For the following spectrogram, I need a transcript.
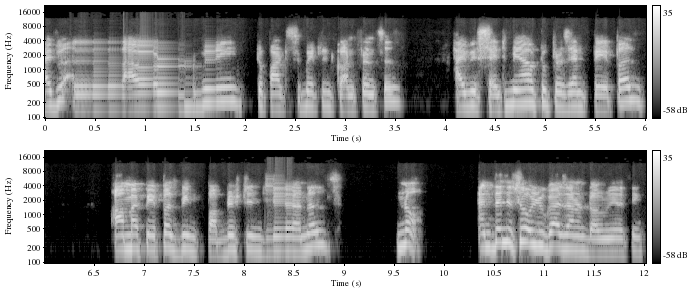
have you allowed me to participate in conferences? Have you sent me out to present papers? Are my papers being published in journals? No. And then you say, oh, you guys are not doing anything.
